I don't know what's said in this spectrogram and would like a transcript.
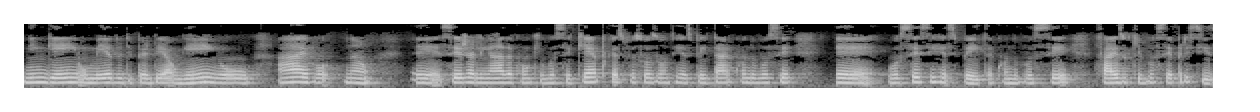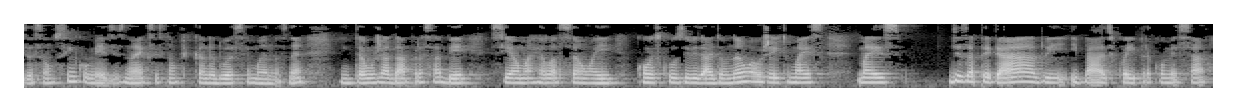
ninguém o medo de perder alguém ou, ai, ah, vou. Não é, seja alinhada com o que você quer, porque as pessoas vão te respeitar quando você é, você se respeita, quando você faz o que você precisa. São cinco meses, não é que vocês estão ficando duas semanas, né? Então já dá para saber se é uma relação aí com exclusividade ou não. É o jeito mais, mais desapegado e, e básico aí para começar,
